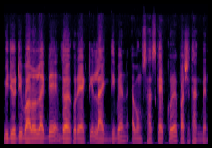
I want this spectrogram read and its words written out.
ভিডিওটি ভালো লাগলে দয়া করে একটি লাইক দিবেন এবং সাবস্ক্রাইব করে পাশে থাকবেন।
